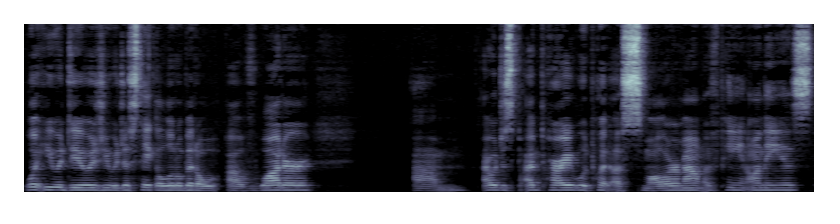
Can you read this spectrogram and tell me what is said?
what you would do is you would just take a little bit of, of water. Um, I would just, I probably would put a smaller amount of paint on these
